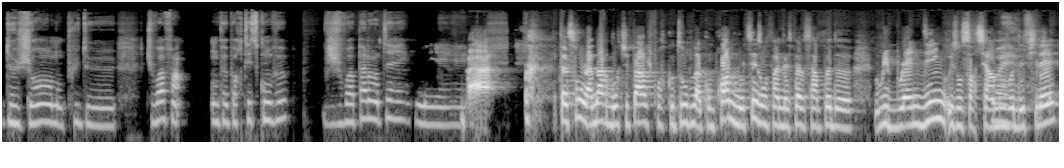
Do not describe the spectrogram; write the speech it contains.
de genre, n'ont plus de tu vois? Enfin, on peut porter ce qu'on veut. Je vois pas l'intérêt, mais Bah, de toute façon, la marque dont tu parles, je pense que tout le monde va comprendre, mais tu sais, ils ont fait une espèce un peu de rebranding où ils ont sorti un Ouais. nouveau défilé.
